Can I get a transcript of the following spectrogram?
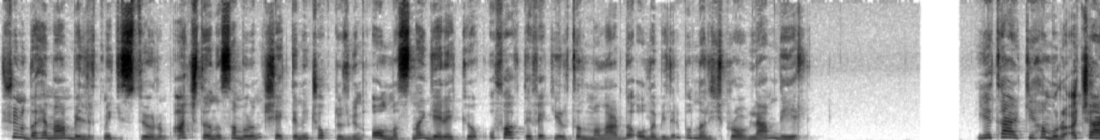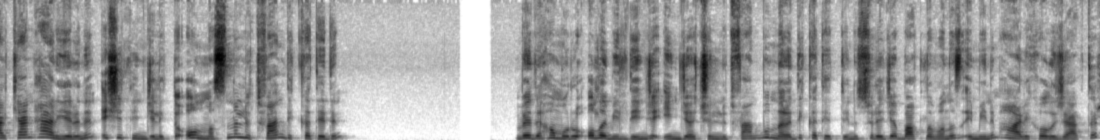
Şunu da hemen belirtmek istiyorum. Açtığınız hamurun şeklinin çok düzgün olmasına gerek yok. Ufak tefek yırtılmalar da olabilir. Bunlar hiç problem değil. Yeter ki hamuru açarken her yerinin eşit incelikte olmasına lütfen dikkat edin. Ve de hamuru olabildiğince ince açın lütfen. Bunlara dikkat ettiğiniz sürece baklavanız eminim harika olacaktır.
